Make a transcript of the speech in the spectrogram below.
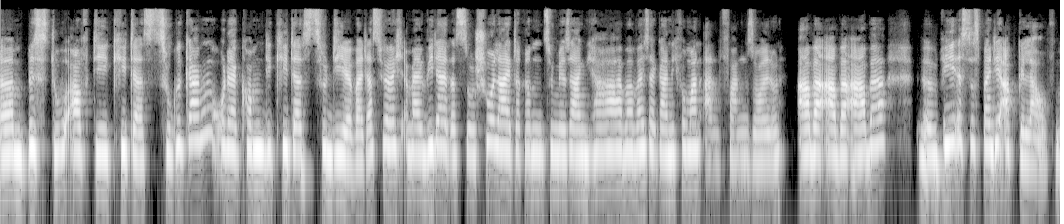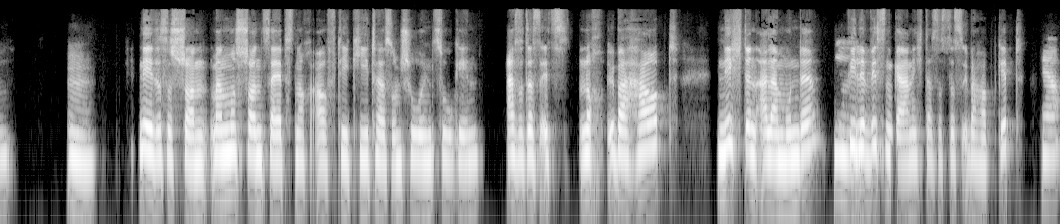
ähm, bist du auf die Kitas zugegangen oder kommen die Kitas zu dir? Weil das höre ich immer wieder, dass so Schulleiterinnen zu mir sagen, ja, man weiß ja gar nicht, wo man anfangen soll. Und aber, aber, aber, äh, mhm. wie ist es bei dir abgelaufen? Mhm. Nee, das ist schon, man muss schon selbst noch auf die Kitas und Schulen zugehen. Also das ist noch überhaupt nicht in aller Munde. Mhm. Viele wissen gar nicht, dass es das überhaupt gibt. Ja.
